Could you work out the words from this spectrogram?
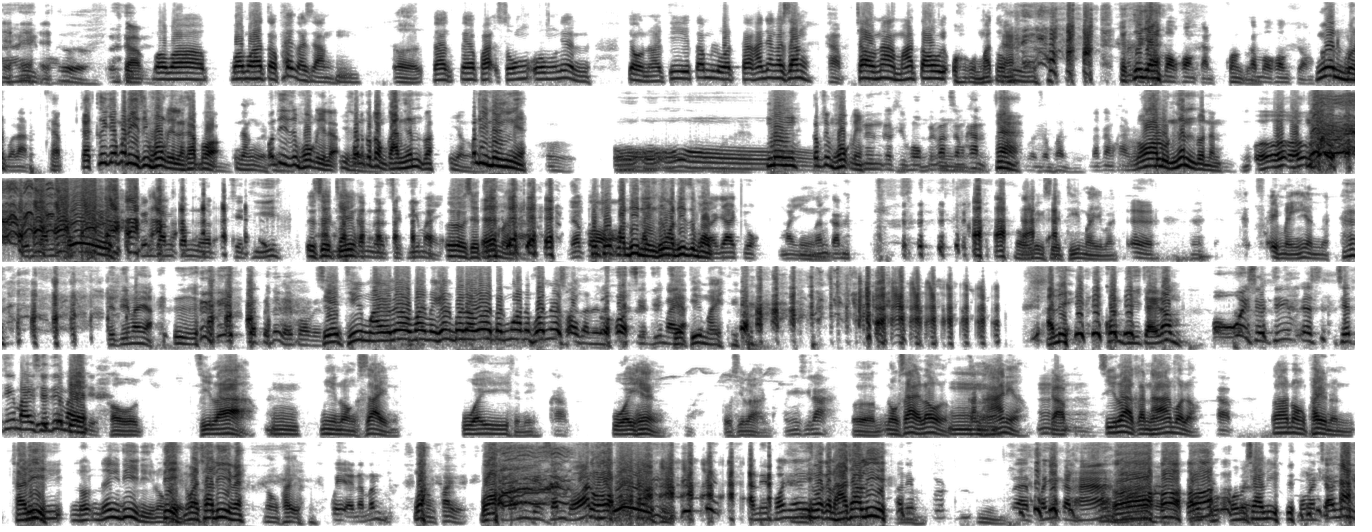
เออครับบ่ว่าบ่ว่าแตะไผก็สั่งอืมเออแต่แต่พระสงฆ์องค์เนี่ยเจ้าหน้าที่ตำรวจทหารยังก็สั่งครับเจ้าหน้าหมาเตาโอ้โหหมาเตามี ก็คือยังบอกคลองกันความกัน คำบอกคลองจองเงินหมด โบราณ ครับก็คือยังวันที่สิบหกนี่แหละครับพ่อยังเลยวันที่สิบหกนี่แหละยี่สิบคนก็ต้องการเงินวะอหย่างวันที่หนึ่งเนี่ยโอ้โอ้โอ้โอ้หนึ่งกับสิบหกเนี่ยหนึ่งกับสิบหกเป็นวันสำคัญอ่าวันสำคัญดีวันสำคัญรอหลุนเงินตัวนั้น เออเออเออเป็นวันเป็นวันกำเนิดเศรษฐีเออเศรษฐีวันกำเนิดเศรษฐีใหม่ เออเศรษฐีใหม่ แล้วก็ทุกๆวันที่หนึ่งถึงวันที่สิบหกยาจกใหม่เหมือนกัน บอกเลขเศรษฐีใหม่บัดเออ ไฟใหม่เงี้ยนะเศรษฐีใหม่อะจะเป็นได้ไงพอเป็นเศรษฐีใหม่แล้วไม่ไม่เห็นไปแล้วเว้ยเป็นมอดเพิ่นเนี่ยซอยกันเลยโอ้เศรษฐีใหม่เศรษอะฐีใหม่ อันนี้คนดีใจน้ำโอ้ยเศรษฐีเศรษฐีใหม่เศรษฐีใหม่สิเขาศิลาอืมมีน้องไส้นี่ป่วยสินี่ครับป่วยแห้งตัวศิลานี่มันยังศิลาเออน้องไส้เล่ากันหาเนี่ยครับศิลากันหาบ่เหรอ ครับถ้าน้องไผ่นั่นชาลี น้องนี่ดีดีน้องที่ไผ่ว่าชาลีไหม น้องไผ่เว้ยอันนั้นมันน้องไผ่บอก อันนั้นเด็กสันดอนอันนี้เพราะไงนี่ว่ากันหาชาลีอันนี้อืมเอ่อพยกันหาอ๋อบ่ไม่ใช่ลีมันชาลี่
